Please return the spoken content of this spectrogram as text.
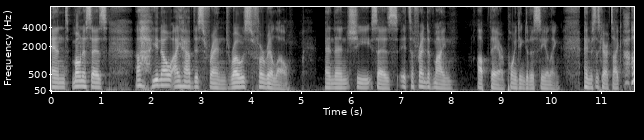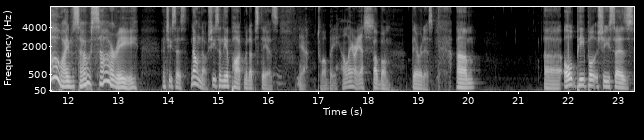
And Mona says, ah, You know, I have this friend, Rose Farillo. And then she says, It's a friend of mine up there, pointing to the ceiling. And Mrs. Garrett's like, Oh, I'm so sorry. And she says, No, no, she's in the apartment upstairs. Yeah, 12B. Hilarious. Ba boom. There it is. Um, uh, old people, she says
